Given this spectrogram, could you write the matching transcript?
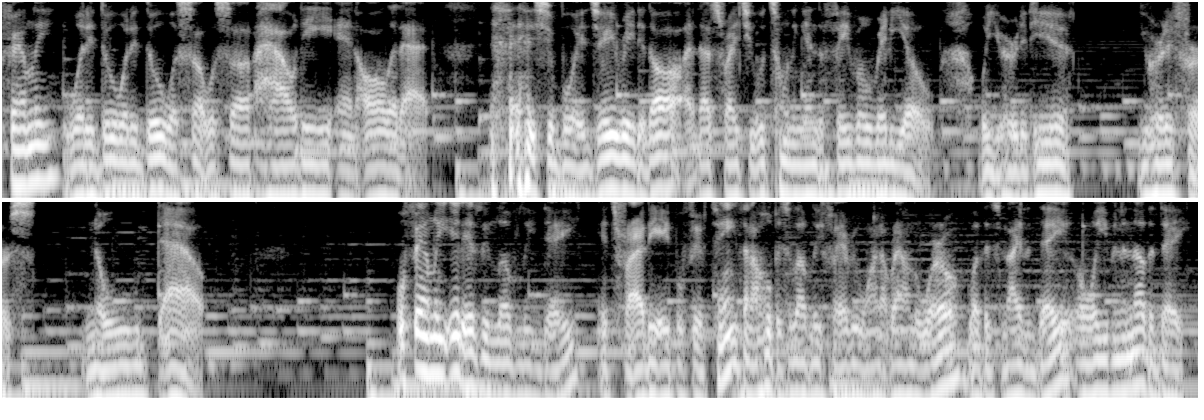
family. What it do, what it do, what's up, what's up, howdy, and all of that. it's your boy J Rated R, and that's right, you were tuning in to Pharaoh Radio, where you heard it here, you heard it first. No doubt. Well, family, it is a lovely day. It's Friday, April 15th, and I hope it's lovely for everyone around the world, whether it's night or day, or even another day.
